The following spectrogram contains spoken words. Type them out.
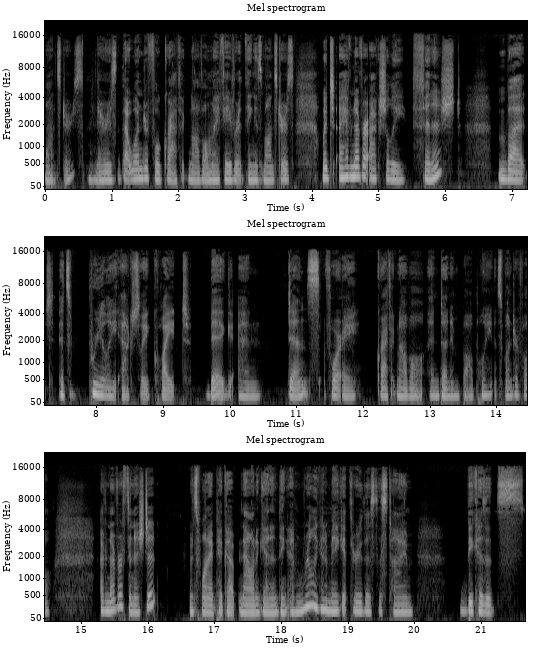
monsters. There is that wonderful graphic novel, My Favorite Thing is Monsters, which I have never actually finished, but it's really actually quite big and dense for a graphic novel and done in ballpoint. It's wonderful. I've never finished it. It's one I pick up now and again and think, I'm really going to make it through this this time because it's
